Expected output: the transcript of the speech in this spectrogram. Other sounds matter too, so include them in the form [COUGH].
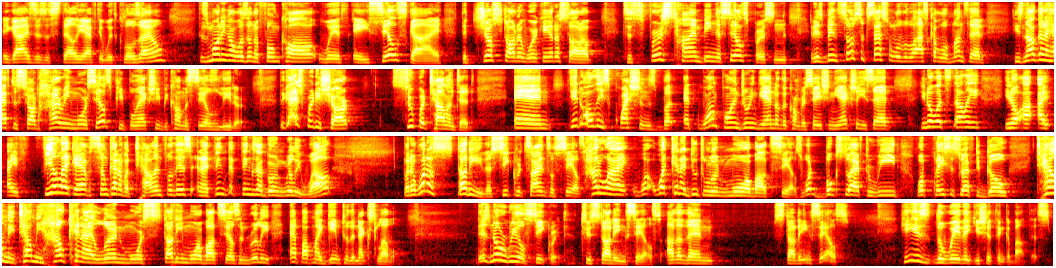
Hey guys, this is Steli Efti with Close.io. This morning I was on a phone call with a sales guy that just started working at a startup. It's his first time being a salesperson and has been so successful over the last couple of months that he's now going to have to start hiring more salespeople and actually become a sales leader. The guy's pretty sharp, super talented, and had all these questions, but at one point during the end of the conversation, he actually said, You know what, Steli? You know, I, I feel like I have some kind of a talent for this, and I think that things are going really well. But I want to study the secret science of sales. How do I, what, what can I do to learn more about sales? What books do I have to read? What places do I have to go? Tell me, tell me, how can I learn more, study more about sales, and really amp up my game to the next level? There's no real secret to studying sales other than studying sales. Here's the way that you should think about this.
